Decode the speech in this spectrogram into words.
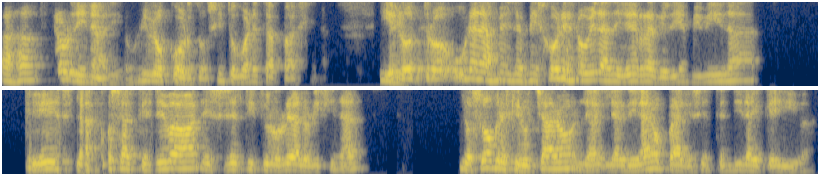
Ajá. Extraordinario, un libro corto, 140 páginas. Y el otro, una de las, las mejores novelas de guerra que leí en mi vida, que es Las cosas que llevaban, ese es el título real original, los hombres que lucharon le, le agregaron para que se entendiera de qué iba.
